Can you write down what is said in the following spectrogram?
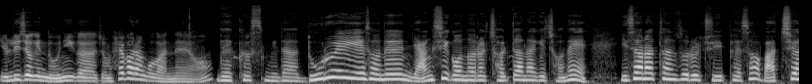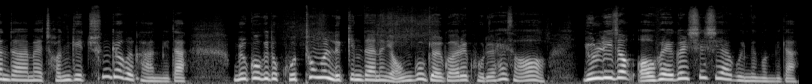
윤리적인 논의가 좀 활발한 것 같네요. 네, 그렇습니다. 노르웨이에서는 양식 언어를 절단하기 전에 이산화탄소를 주입해서 마취한 다음에 전기 충격을 가합니다. 물고기도 고통을 느낀다는 연구 결과를 고려해서 윤리적 어획을 실시하고 있는 겁니다.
